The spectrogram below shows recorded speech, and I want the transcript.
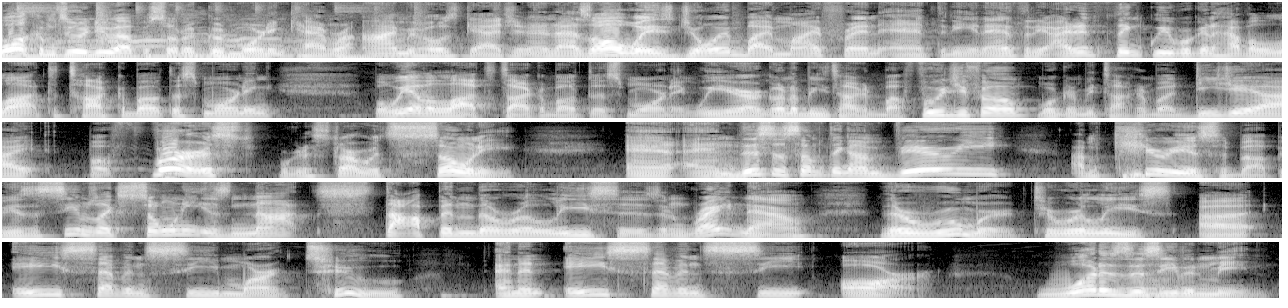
Welcome to a new episode of Good Morning Camera. I'm your host Gadget, and as always, joined by my friend Anthony. And Anthony, I didn't think we were going to have a lot to talk about this morning, but we have a lot to talk about this morning. We are going to be talking about Fujifilm. We're going to be talking about DJI, but first, we're going to start with Sony, and and this is something I'm very I'm curious about because it seems like Sony is not stopping the releases, and right now they're rumored to release uh, A7C Mark II and an A7CR. What does this even mean?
